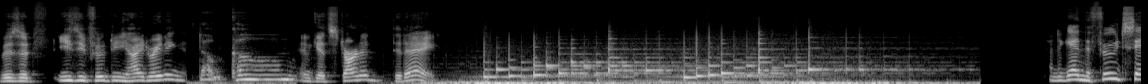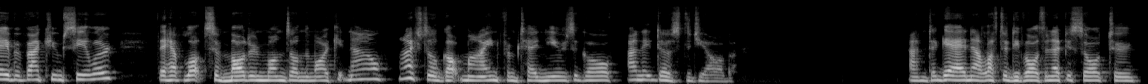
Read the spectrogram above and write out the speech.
Visit easyfooddehydrating.com and get started today. And again, the Food Saver vacuum sealer, they have lots of modern ones on the market now. I've still got mine from 10 years ago, and it does the job. And again, I'll have to devote an episode to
